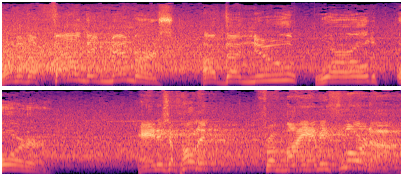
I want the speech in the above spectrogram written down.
One of the founding members of the New World Order. And his opponent from Miami, Florida,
